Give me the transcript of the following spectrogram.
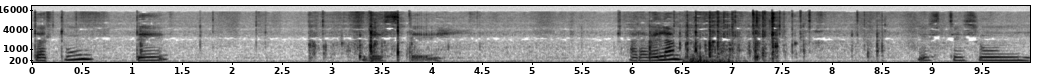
Tatú de, de este Arabella. Este es un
